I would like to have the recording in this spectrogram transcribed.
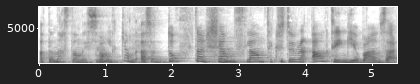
att den nästan är svalkande? Alltså doften, känslan, texturen, allting ger bara en så här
